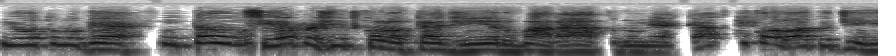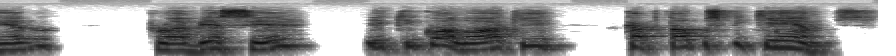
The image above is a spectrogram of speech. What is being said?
em outro lugar. Então, se é para a gente colocar dinheiro barato no mercado, que coloque o dinheiro para o ABC e que coloque capital para os pequenos.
